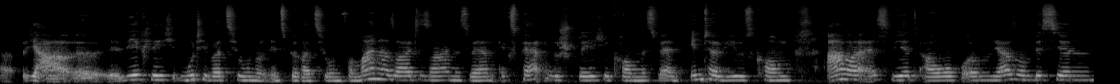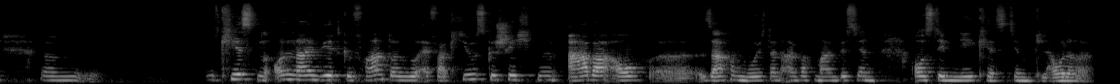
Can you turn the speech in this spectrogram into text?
äh, ja, äh, wirklich Motivation und Inspiration von meiner Seite sein. Es werden Expertengespräche kommen, es werden Interviews kommen, aber es wird auch ähm, ja, so ein bisschen ähm, Kirsten Online wird gefragt, also FAQs-Geschichten, aber auch äh, Sachen, wo ich dann einfach mal ein bisschen aus dem Nähkästchen plaudere.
